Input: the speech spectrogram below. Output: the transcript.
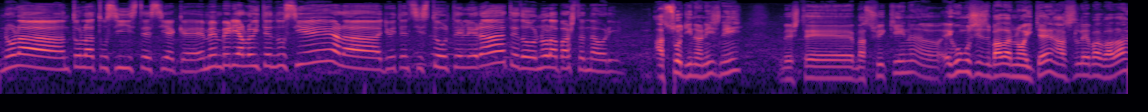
nola antolatu zizteziek? Hemen beria loiten duzie, ala joiten zizte hotelerat, edo nola pasten da hori? Atzo dinan izni, beste batzuekin, egun guziz bada noite, hasle bat bada,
